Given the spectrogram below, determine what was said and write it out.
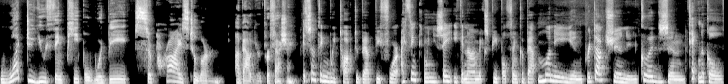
What do you think people would be surprised to learn about your profession? It's something we talked about before. I think when you say economics, people think about money and production and goods and technical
